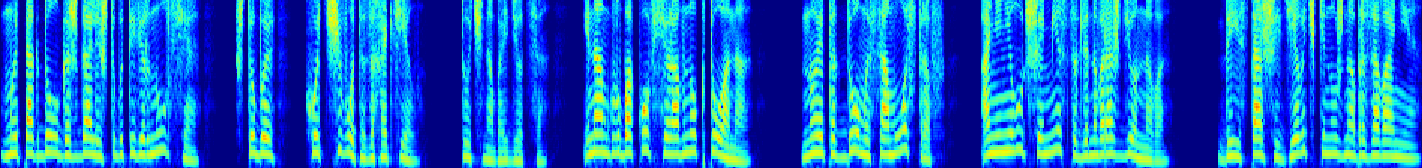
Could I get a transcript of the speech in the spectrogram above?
Мы так долго ждали, чтобы ты вернулся, чтобы хоть чего-то захотел. точно обойдется. И нам глубоко все равно, кто она. Но этот дом и сам остров, они не лучшее место для новорожденного. Да и старшей девочке нужно образование.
